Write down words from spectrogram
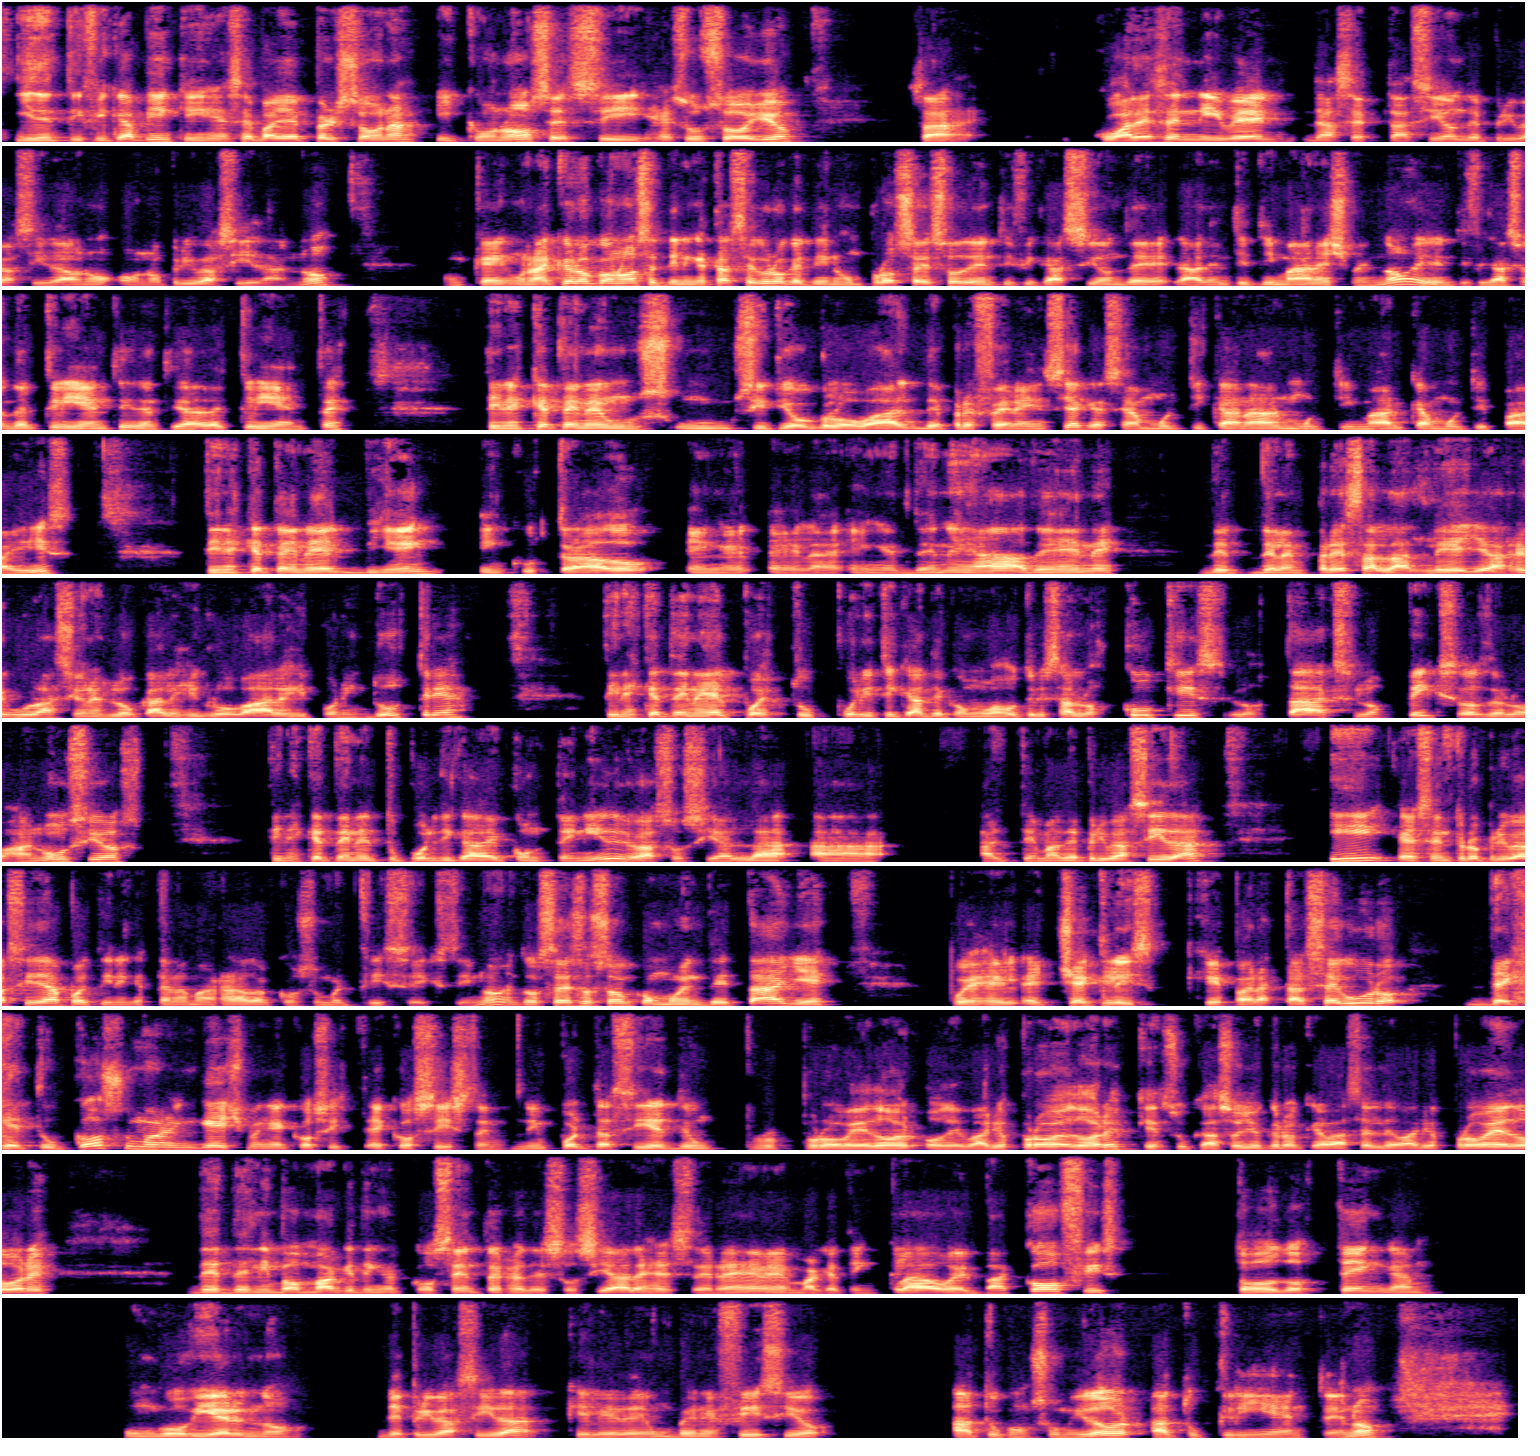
identifica bien quién es ese buyer persona y conoce si Jesús soy yo, o sea, cuál es el nivel de aceptación de privacidad o no, o no privacidad, ¿no? Okay. Una vez que lo conoce, tiene que estar seguro que tienes un proceso de identificación de identity management, ¿no? Identificación del cliente, identidad del cliente. Tienes que tener un, sitio global de preferencia que sea multicanal, multimarca, multipaís. Tienes que tener bien incrustado en el, en el DNA, ADN de, la empresa las leyes, regulaciones locales y globales y por industria. Tienes que tener pues tus políticas de cómo vas a utilizar los cookies, los tags, los pixels de los anuncios. Tienes que tener tu política de contenido y asociarla a, al tema de privacidad y el centro de privacidad, pues tiene que estar amarrado al Consumer 360, ¿no? Entonces, esos son como en detalle, pues el, checklist que para estar seguro de que tu Customer Engagement Ecosystem, no importa si es de un proveedor o de varios proveedores, que en su caso yo creo que va a ser de varios proveedores, desde el inbound marketing, el call center, redes sociales, el CRM, el marketing cloud, el back office, todos tengan un gobierno de privacidad que le dé un beneficio a tu consumidor, a tu cliente, ¿no?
